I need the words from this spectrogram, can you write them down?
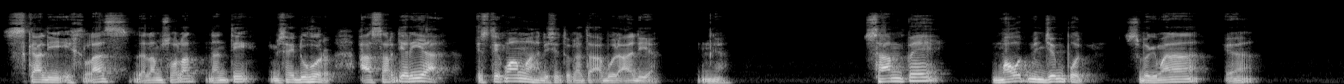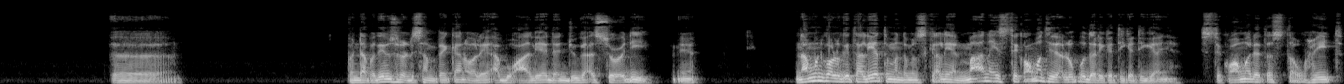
sekali ikhlas dalam sholat nanti misalnya duhur asar ria istiqomah di situ kata Abu Aliyah ya. sampai maut menjemput sebagaimana ya eh, pendapat ini sudah disampaikan oleh Abu Aliyah dan juga As-Su'di ya. namun kalau kita lihat teman-teman sekalian makna istiqomah tidak luput dari ketiga-tiganya istiqomah di atas tauhid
